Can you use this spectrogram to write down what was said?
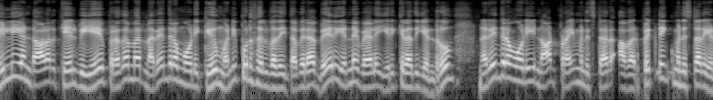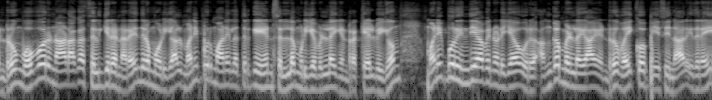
மில்லியன் டாலர் கேள்வியே பிரதமர் நரேந்திர மோடிக்கு மணிப்பூர் செல்வதை தவிர வேறு என்ன வேலை இருக்கிறது என்றும் Narendra Modi not prime minister அவர் பிக்னிக் மினிஸ்டர் என்றும் ஒவ்வொரு நாடாக செல்கிற நரேந்திர மோடியால் மணிப்பூர் மாநிலத்திற்கு ஏன் செல்ல முடியவில்லை என்ற கேள்வியும் மணிப்பூர் இந்தியாவினுடைய ஒரு அங்கமில்லையா என்று வைகோ பேசினார். இதனை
